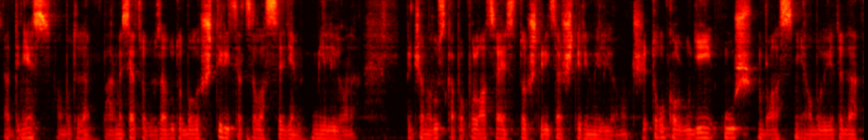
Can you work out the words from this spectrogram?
a dnes, alebo teda pár mesiacov dozadu, to bolo 40,7 milióna. Pričom ruská populácia je 144 miliónov, čiže toľko ľudí už vlastní, alebo je teda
